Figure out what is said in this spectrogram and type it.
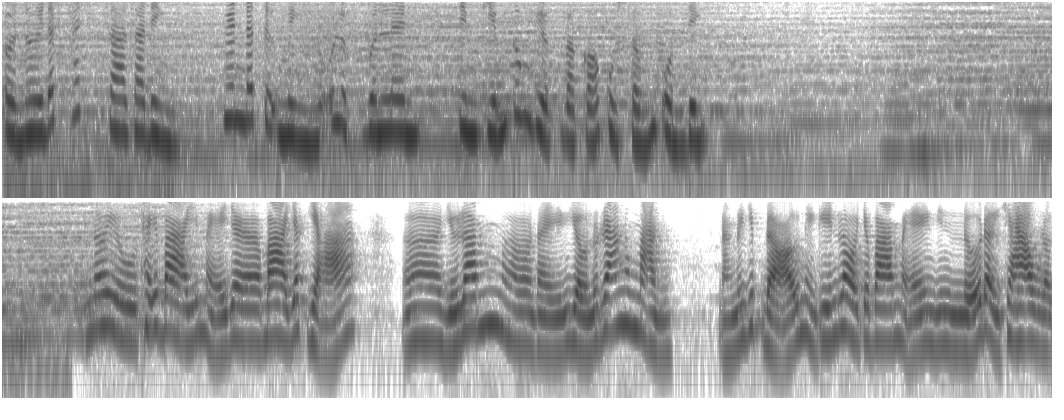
Ở nơi đất khách xa gia đình, Huyên đã tự mình nỗ lực vươn lên, tìm kiếm công việc và có cuộc sống ổn định. Nói thấy ba với mẹ ba vất vả. À, dữ lắm ờ, này giờ nó ráng nó mần. Đặng nó giúp đỡ này kia nó lo cho ba mẹ nửa đời sau là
